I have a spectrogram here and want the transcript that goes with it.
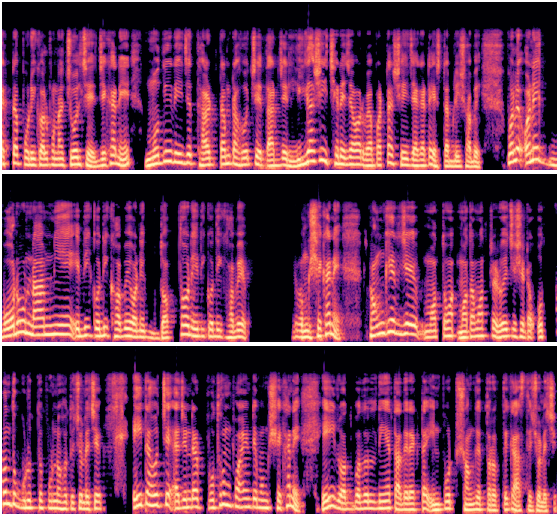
একটা পরিকল্পনা চলছে, যেখানে মোদির এই যে থার্ড টার্মটা হচ্ছে, তার যে লিগাসি ছেড়ে যাওয়ার ব্যাপারটা সেই জায়গাটা এস্টাবলিশ হবে। ফলে অনেক বড় নাম নিয়ে এদিক ওদিক হবে, অনেক দপ্তর এদিক ওদিক হবে। এবং সেখানে সংঘের যে মত মতামতটা রয়েছে সেটা অত্যন্ত গুরুত্বপূর্ণ হতে চলেছে। এইটা হচ্ছে এজেন্ডার প্রথম পয়েন্ট এবং সেখানে এই রদবদল নিয়ে তাদের একটা ইনপুট সংঘের তরফ থেকে আসতে চলেছে।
